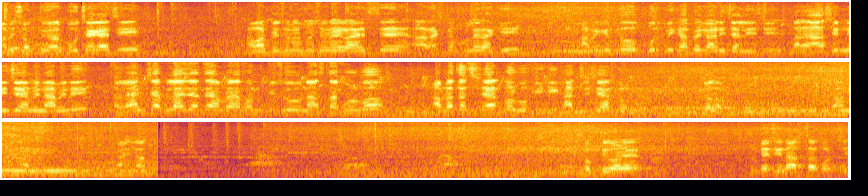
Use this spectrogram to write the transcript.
আমি শক্তিগড় পৌঁছে গেছি। আমার পেছনে পেছনে এরা এসছে। আর একটা বলে রাখি, আমি কিন্তু ফুল পিক আপে গাড়ি চালিয়েছি। মানে আশির নিচে আমি নামিনি। ল্যাংচা প্লাজাতে আমরা এখন কিছু নাস্তা করব। আপনাদের শেয়ার করব, কি কি খাচ্ছি শেয়ার করব। চলো। শক্তিগড়ে ঢুকেছি, নাস্তা করছি।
